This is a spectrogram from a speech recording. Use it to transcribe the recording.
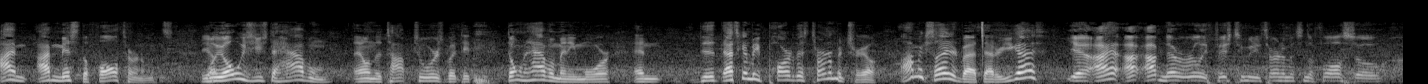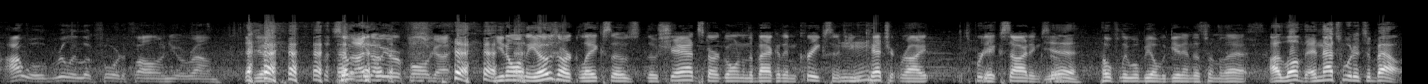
I I miss the fall tournaments. Yep. We always used to have them on the top tours, but they don't have them anymore. And th- that's going to be part of this tournament trail. I'm excited about that. Are you guys? Yeah, I, I I've never really fished too many tournaments in the fall, so I will really look forward to following you around. Yeah. Some, I know you're a fall guy. you know, on the Ozark Lakes, those those shads start going in the back of them creeks, and if you Mhm. can catch it right, it's pretty Yeah. exciting. So Yeah. hopefully we'll be able to get into some of that. I love that, and that's what it's about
